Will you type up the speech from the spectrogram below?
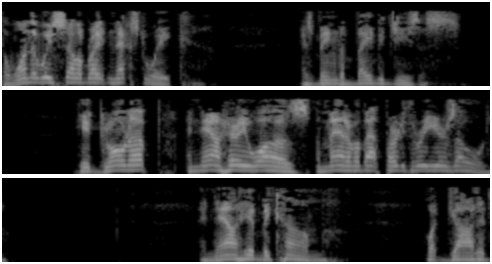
the one that we celebrate next week as being the baby Jesus. He had grown up And now here he was, a man of about 33 years old. And now he had become what God had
